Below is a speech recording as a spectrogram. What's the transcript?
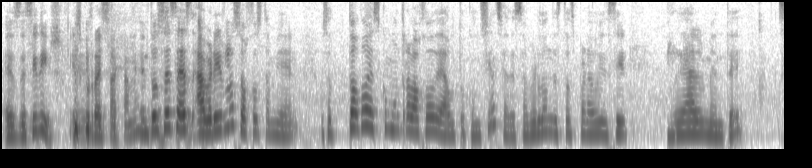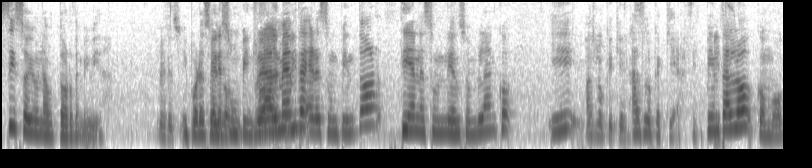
es decidir. Es correcto. Exactamente. Entonces es abrir los ojos también. O sea, todo es como un trabajo de autoconciencia, de saber dónde estás parado y decir, realmente, sí soy un autor de mi vida. eres, Y por eso eres digo, un pintor. realmente eres un pintor, tienes un lienzo en blanco y Haz lo que quieras. haz lo que quieras. Píntalo como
